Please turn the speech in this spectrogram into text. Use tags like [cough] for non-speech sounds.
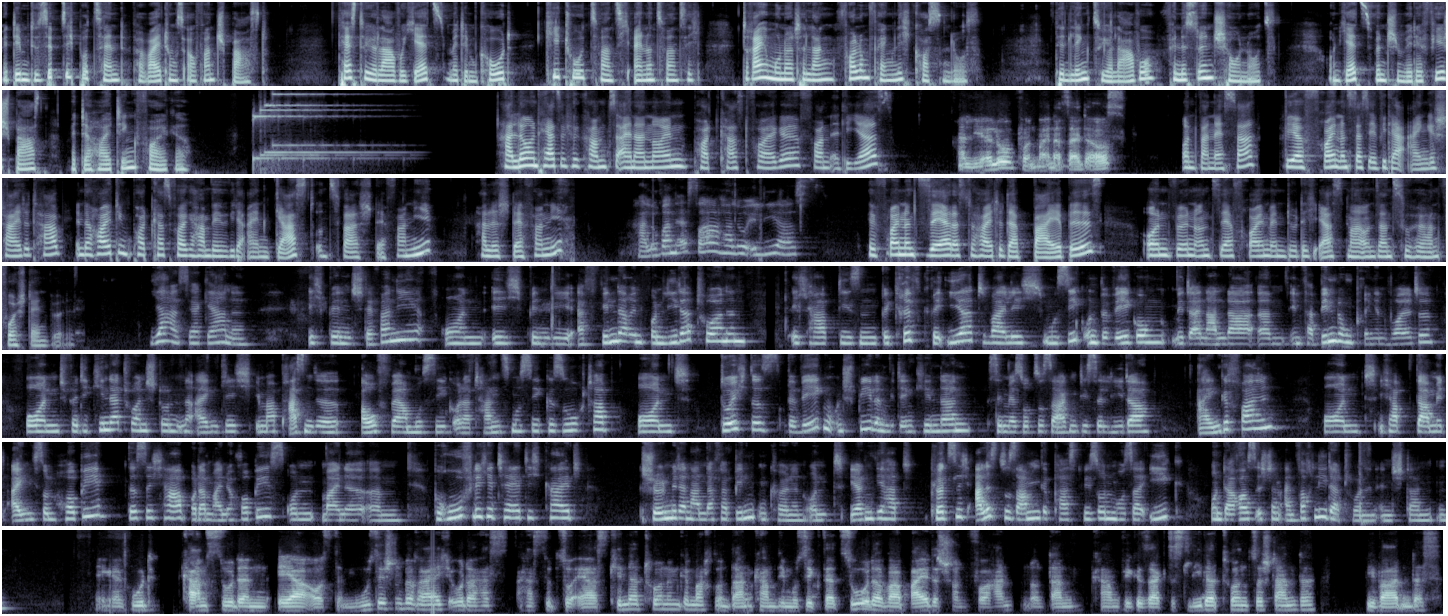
mit dem du 70% Verwaltungsaufwand sparst. Teste Yolavo jetzt mit dem Code KITO2021 drei Monate lang vollumfänglich kostenlos. Den Link zu Yolavo findest du in den Show Notes. Und jetzt wünschen wir dir viel Spaß mit der heutigen Folge. Hallo und herzlich willkommen zu einer neuen Podcast-Folge von Elias. Hallihallo von meiner Seite aus. Und Vanessa. Wir freuen uns, dass ihr wieder eingeschaltet habt. In der heutigen Podcast-Folge haben wir wieder einen Gast und zwar Stefanie. Hallo Stefanie. Hallo Vanessa, hallo Elias. Wir freuen uns sehr, dass du heute dabei bist und würden uns sehr freuen, wenn du dich erstmal unseren Zuhörern vorstellen würdest. Ja, sehr gerne. Ich bin Stefanie und ich bin die Erfinderin von Liederturnen ich habe diesen Begriff kreiert, weil ich Musik und Bewegung miteinander ähm, in Verbindung bringen wollte und für die Kinderturnstunden eigentlich immer passende Aufwärmmusik oder Tanzmusik gesucht habe. Und durch das Bewegen und Spielen mit den Kindern sind mir sozusagen diese Lieder eingefallen. Und ich habe damit eigentlich so ein Hobby, das ich habe, oder meine Hobbys und meine ähm, berufliche Tätigkeit schön miteinander verbinden können. Und irgendwie hat plötzlich alles zusammengepasst wie so ein Mosaik und daraus ist dann einfach Liederturnen entstanden. Mega gut. Kamst du denn eher aus dem musischen Bereich oder hast, hast du zuerst Kinderturnen gemacht und dann kam die Musik dazu oder war beides schon vorhanden und dann kam, wie gesagt, das Liederturnen zustande? Wie war denn das?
